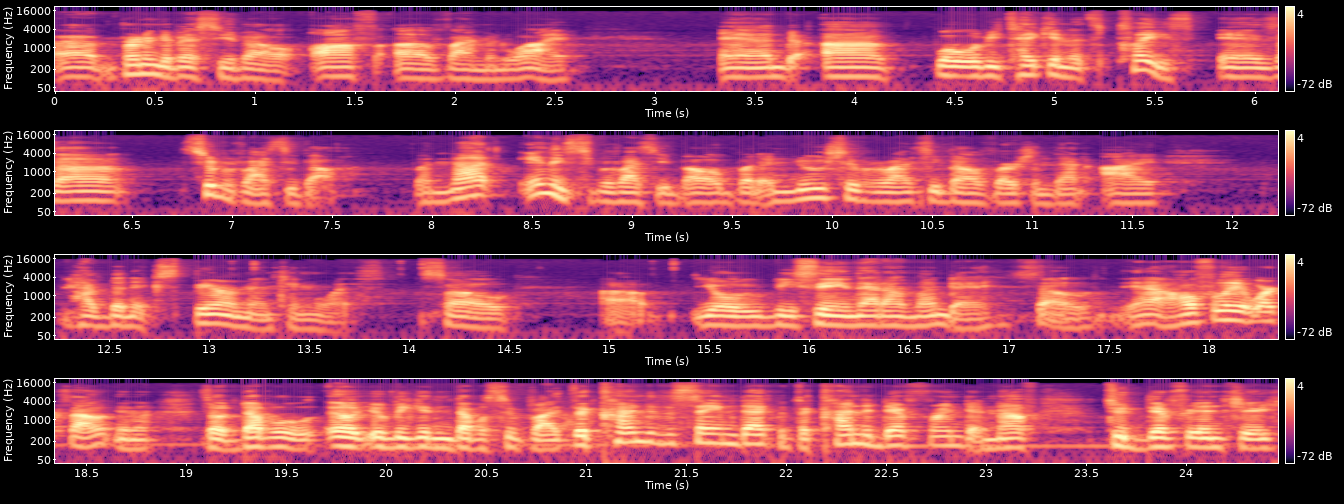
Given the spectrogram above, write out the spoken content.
uh, Burning Abyss Yubel off of Vitamin Y and uh, what will be taking its place is a Supervise Yubel, but not any Supervise Yubel, but a new Supervise Yubel version that I have been experimenting with. So uh, you'll be seeing that on Monday. So yeah, hopefully it works out. You know, so double you'll be getting double supervised. They're kind of the same deck, but they're kind of different enough to differentiate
